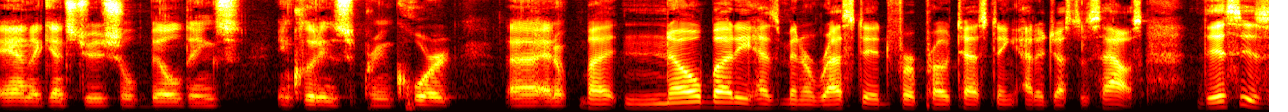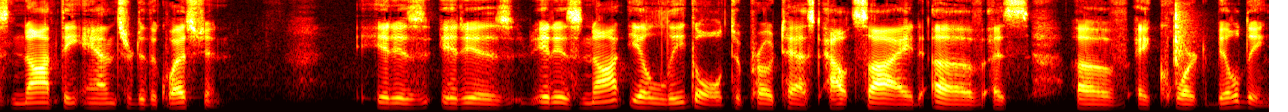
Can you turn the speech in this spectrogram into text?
and against judicial buildings, including the Supreme Court. Uh, and but nobody has been arrested for protesting at a justice house. This is not the answer to the question. It is it is it is not illegal to protest outside of a, of a court building.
